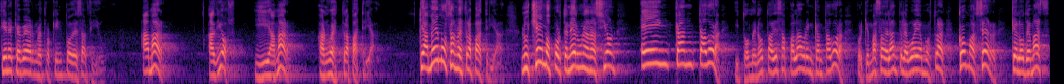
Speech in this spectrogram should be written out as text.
tiene que ver nuestro quinto desafío. Amar a Dios y amar a nuestra patria. Que amemos a nuestra patria. Luchemos por tener una nación encantadora. Y tome nota de esa palabra encantadora, porque más adelante le voy a mostrar cómo hacer que los demás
